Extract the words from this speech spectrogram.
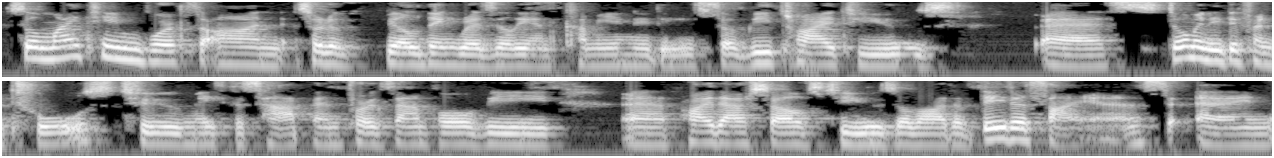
So my team works on sort of building resilient communities. So we try to use uh, so many different tools to make this happen. For example, we uh, pride ourselves to use a lot of data science and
